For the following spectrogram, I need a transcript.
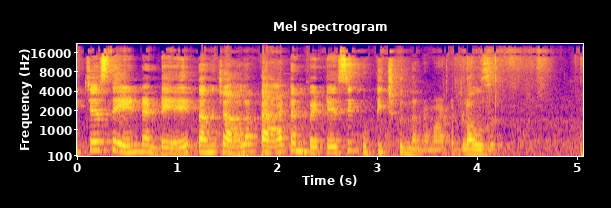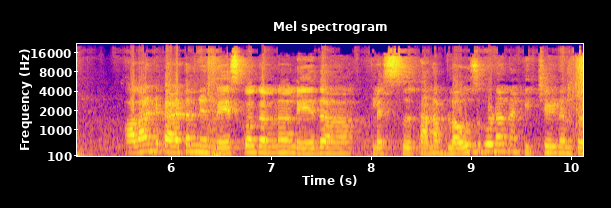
ఇచ్చేస్తే ఏంటంటే తను చాలా ప్యాటర్న్ పెట్టేసి కుట్టించుకుందనమాట బ్లౌజ్. అలాంటి ప్యాటర్న్ నేను వేసుకోగలనా లేదా? ప్లస్ తన బ్లౌజ్ కూడా నాకు ఇచ్చేయడంతో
